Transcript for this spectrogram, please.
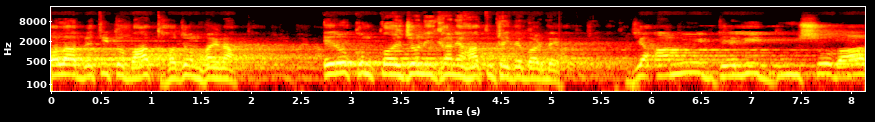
বলা ব্যতীত বাত হজম হয় না। এরকম কয়জন এখানে হাত উঠাইতে পারবে? যে আমি ডেলি দুইশো বার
